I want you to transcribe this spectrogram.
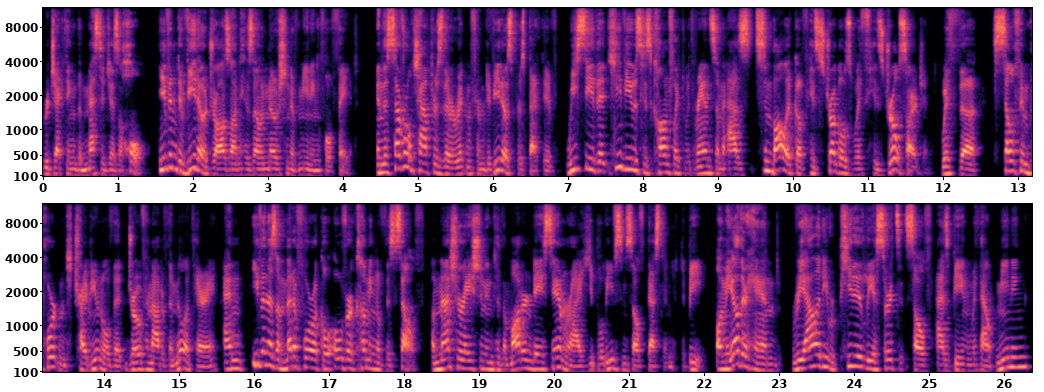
rejecting the message as a whole. Even DeVito draws on his own notion of meaningful fate. In the several chapters that are written from DeVito's perspective, we see that he views his conflict with Ransom as symbolic of his struggles with his drill sergeant, with the self-important tribunal that drove him out of the military, and even as a metaphorical overcoming of the self, a maturation into the modern-day samurai he believes himself destined to be. On the other hand, reality repeatedly asserts itself as being without meaning,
